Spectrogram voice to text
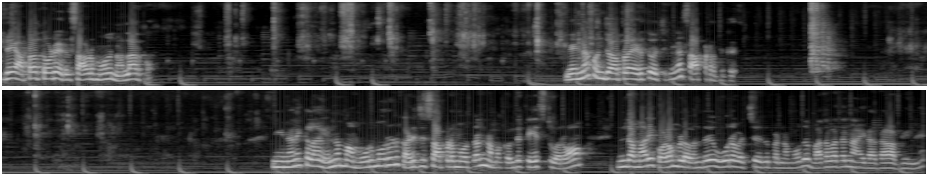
அப்படியே அப்பளத்தோடு எடுத்து சாப்பிடும் போது நல்லாயிருக்கும். வேணா கொஞ்சம் அப்பளம் எடுத்து வச்சுக்கோங்க சாப்பிட்றதுக்கு. நீங்கள் நினைக்கலாம் என்னம்மா மொறு மொறுன்னு கடிச்சு சாப்பிடும் போது தான் நமக்கு வந்து டேஸ்ட் வரும். இந்த மாதிரி குழம்புல வந்து ஊற வச்சு இது பண்ணும் போது வத வதன்னு ஆயிடாதா அப்படின்னு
